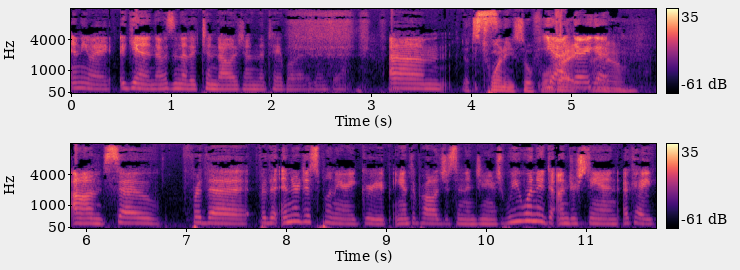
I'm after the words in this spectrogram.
anyway, again, that was another ten dollars on the table that I went to. Um, That's 20 so far. yeah, Right, there you go. Um, so for the for the interdisciplinary group, anthropologists and engineers, we wanted to understand. Okay,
